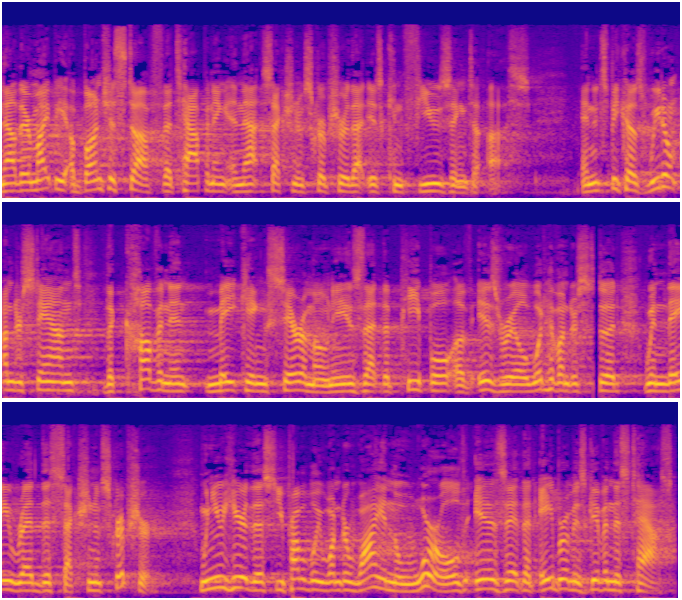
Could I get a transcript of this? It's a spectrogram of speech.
Now, there might be a bunch of stuff that's happening in that section of Scripture that is confusing to us. And it's because we don't understand the covenant making ceremonies that the people of Israel would have understood when they read this section of Scripture. When you hear this, you probably wonder why in the world is it that Abram is given this task?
